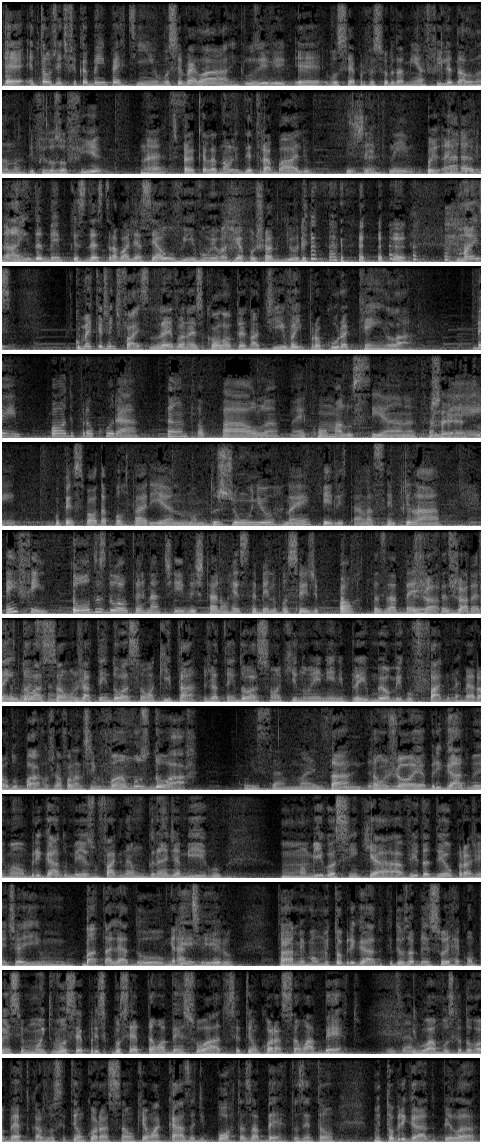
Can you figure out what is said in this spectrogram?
É, então, gente, fica bem pertinho. Você vai lá, inclusive, é, você é professora da minha filha, da Lana, de filosofia, né? Espero que ela não lhe dê trabalho. De jeito nenhum. Pois, ainda, ainda bem, porque se desse trabalho ia ser ao vivo mesmo aqui, a puxada de orelha. Mas, como é que a gente faz? Leva na escola alternativa e procura quem lá? Bem, pode procurar tanto a Paula, né, como a Luciana também. O pessoal da portaria no nome do Júnior, né, que ele está lá sempre lá. Enfim, todos do Alternativa estarão recebendo vocês de portas Já, abertas. já essa tem doação, já tem doação aqui, tá? Já tem doação aqui no NN Play. O meu amigo Fagner Meraldo Barros já falando assim: vamos doar. Coisa mais Tá? linda. Então, joia. Obrigado, meu irmão. Obrigado mesmo. Fagner é um grande amigo. Um amigo assim que a vida deu pra gente aí. Um batalhador, um Gratidão. guerreiro. Tá, meu irmão? Muito obrigado. Que Deus abençoe e recompense muito você. É por isso que você é tão abençoado. Você tem um coração aberto. Exato. Igual a música do Roberto Carlos. Você tem um coração que é uma casa de portas abertas. Então, muito obrigado pela,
